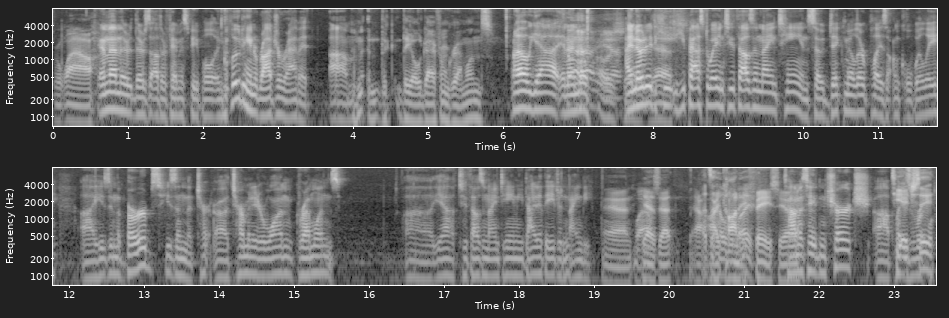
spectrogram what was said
Wow. And then there, there's other famous people, including Roger Rabbit. Um, And the, the old guy from Gremlins. oh yeah, and I know shit, I noted yes. he, he passed away in 2019. So Dick Miller plays Uncle Willie. Uh, he's in the Burbs. He's in the ter- uh, Terminator One, Gremlins. Uh, yeah, 2019. He died at the age of 90. And Wow. he has that That's a hell of a iconic face. Yeah. Thomas Haden Church. Uh, plays THC. Ro-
